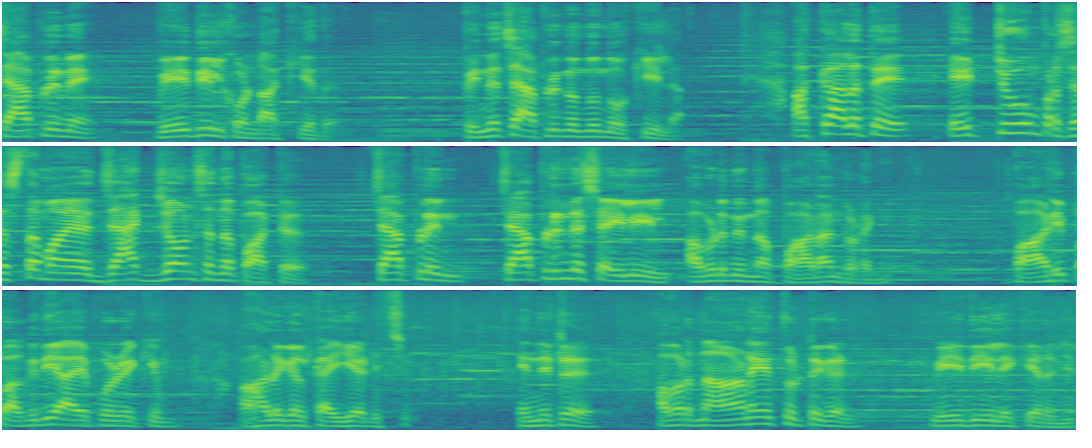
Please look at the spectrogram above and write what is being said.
ചാപ്ലിനെ വേദിയിൽ കൊണ്ടാക്കിയത്. പിന്നെ ചാപ്ലിൻ ഒന്നും നോക്കിയില്ല. അക്കാലത്തെ ഏറ്റവും പ്രശസ്തമായ ജാക്ക് ജോൺസ് എന്ന പാട്ട് ചാപ്ലിൻ ചാപ്ലിന്റെ ശൈലിയിൽ അവിടെ നിന്ന് പാടാൻ തുടങ്ങി. പാടി പകുതി ആയപ്പോഴേക്കും ആളുകൾ കൈയടിച്ചു. എന്നിട്ട് അവർ നാണയത്തൊട്ടുകൾ വേദിയിലേക്ക് എറിഞ്ഞു.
